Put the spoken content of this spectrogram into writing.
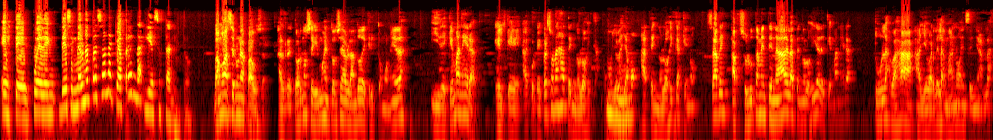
este, pueden designar una persona que aprenda y eso está listo. Vamos a hacer una pausa. Al retorno seguimos entonces hablando de criptomonedas y de qué manera el que hay, porque hay personas atecnológicas, como yo las llamo atecnológicas, que no saben absolutamente nada de la tecnología, de qué manera tú las vas a, llevar de la mano a enseñarlas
